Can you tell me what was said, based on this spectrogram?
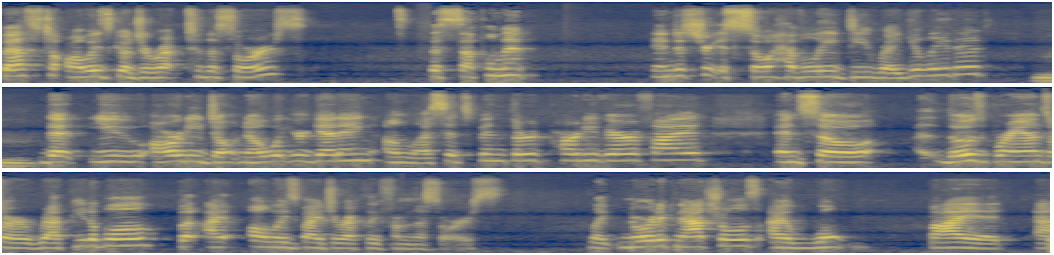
best to always go direct to the source. The supplement industry is so heavily deregulated mm. that you already don't know what you're getting unless it's been third party verified. And so uh, those brands are reputable, but I always buy directly from the source. Like Nordic Naturals, I won't buy it at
